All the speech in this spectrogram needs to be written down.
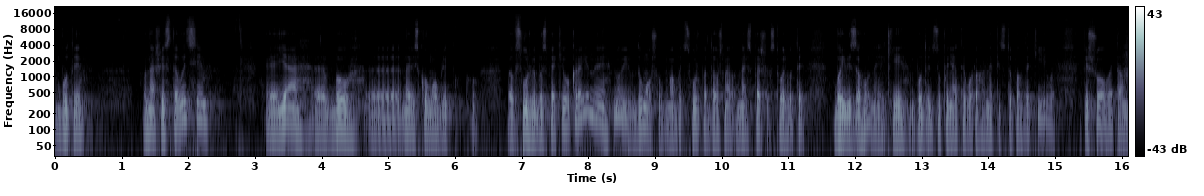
бути в нашій столиці. Е, Я е, був на військовому обліку в Службі безпеки України. Ну і думав, що, мабуть, служба повинна одна із перших створювати бойові загони, які будуть зупиняти ворога на підступах до Києва. Пішов, але там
